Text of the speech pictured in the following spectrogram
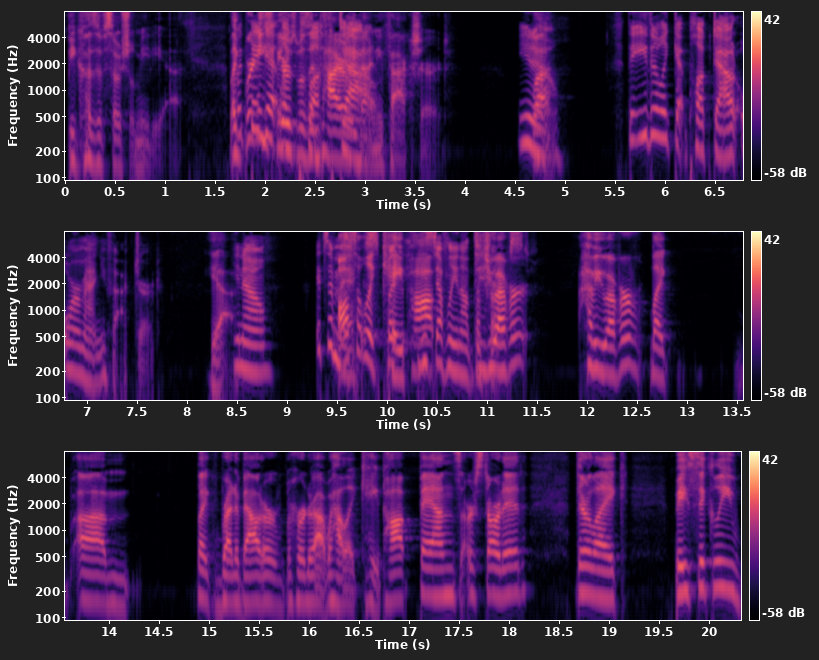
because of social media. Like Britney get, Spears like, was entirely out. manufactured. You What? know, they either like get plucked out or manufactured. Yeah. You know, it's a mix, also like K-pop. He's definitely not the Did first. you ever have you ever like um like read about or heard about how like K-pop bands are started? They're like basically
